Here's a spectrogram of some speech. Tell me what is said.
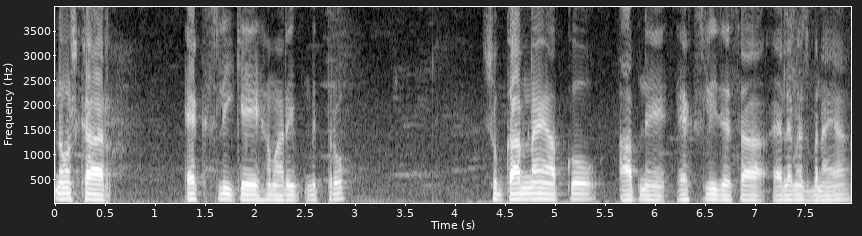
नमस्कार एक्सली के हमारे मित्रों। शुभकामनाएँ आपको। आपने एक्सली जैसा एलएमएस बनाया।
